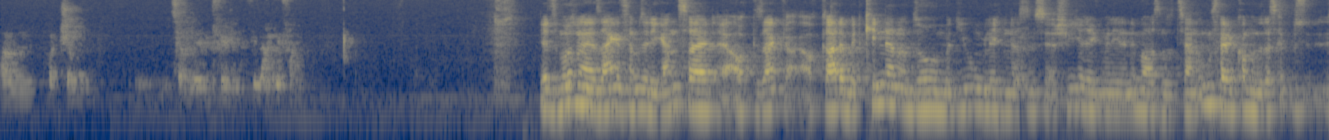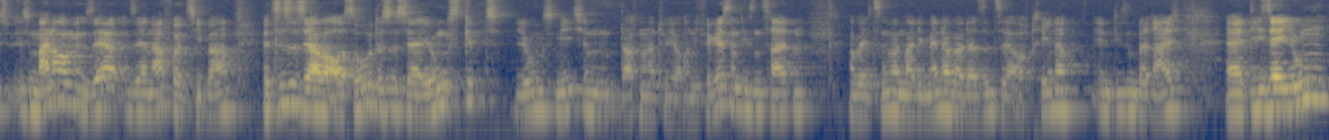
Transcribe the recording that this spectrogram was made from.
ähm, hat schon mit seinem Leben viel, viel angefangen. Jetzt muss man ja sagen, jetzt haben sie die ganze Zeit äh, auch gesagt, auch gerade mit Kindern und so, mit Jugendlichen, das ist ja schwierig, wenn die dann immer aus dem sozialen Umfeld kommen. Das ist in meinen Augen sehr, sehr nachvollziehbar. Jetzt ist es ja aber auch so, dass es ja Jungs gibt. Jungs, Mädchen darf man natürlich auch nicht vergessen in diesen Zeiten. Aber jetzt nehmen wir mal die Männer, weil da sind sie ja auch Trainer in diesem Bereich, äh, die sehr jung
